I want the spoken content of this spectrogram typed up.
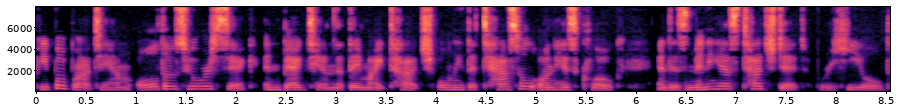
People brought to him all those who were sick and begged him that they might touch only the tassel on his cloak, and as many as touched it were healed.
